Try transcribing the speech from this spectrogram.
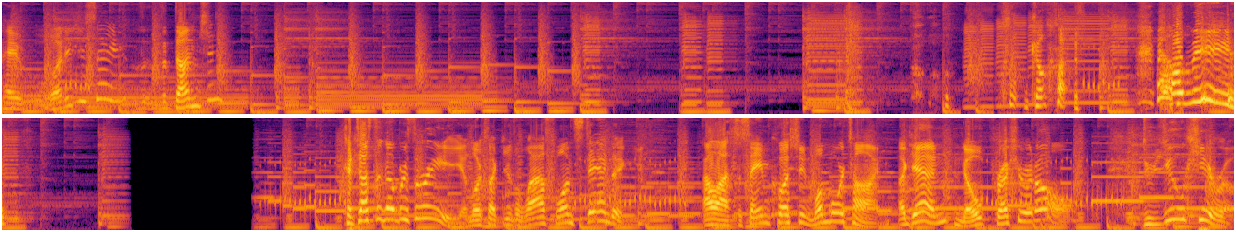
Hey, what did you say? The, dungeon? God! Help me! Contestant number three, it looks like you're the last one standing. I'll ask the same question one more time. Again, no pressure at all. Do you, hero,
